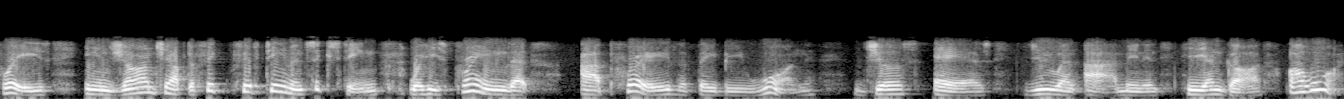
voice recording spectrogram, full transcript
prays in John chapter 15 and 16, where he's praying that I pray that they be one, just as you and I, meaning He and God, are one.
